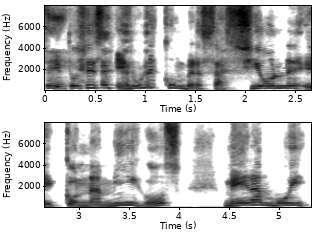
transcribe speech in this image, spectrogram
Entonces, en una conversación eh, con amigos, me era muy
